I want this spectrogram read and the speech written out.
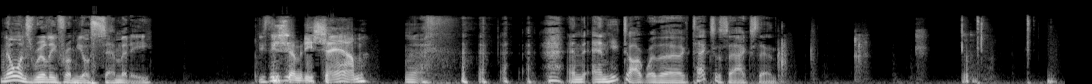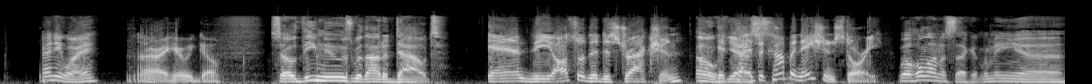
No one's really from Yosemite. You think? yosemite sam and and he talked with a Texas accent. Anyway, all right here we go so the news without a doubt. and the also the distraction. Oh, it's, yes. it's a combination story. Well, hold on a second. Let me uh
